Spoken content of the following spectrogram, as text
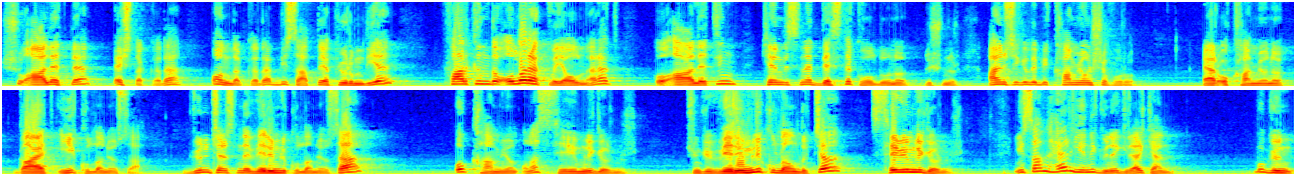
şu aletle 5 dakikada, 10 dakikada, 1 saatte yapıyorum diye farkında olarak veya olmayarak o aletin kendisine destek olduğunu düşünür. Aynı şekilde bir kamyon şoförü eğer o kamyonu gayet iyi kullanıyorsa, gün içerisinde verimli kullanıyorsa o kamyon ona sevimli görünür. Çünkü verimli kullanıldıkça sevimli görünür. İnsan her yeni güne girerken bugün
